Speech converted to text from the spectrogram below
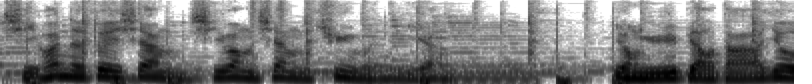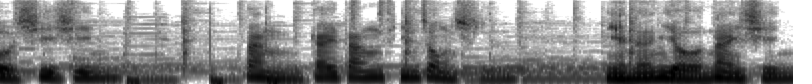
喜欢的对象希望像巨门一样，勇于表达又细心，但该当听众时也能有耐心，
